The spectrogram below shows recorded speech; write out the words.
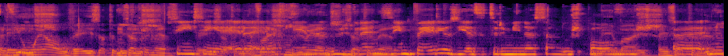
havia é um L. É exatamente, exatamente. isso. Sim, sim. É exatamente. Era, era a queda dos exatamente. grandes impérios e a determinação dos povos Nem mais. Uh, no.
